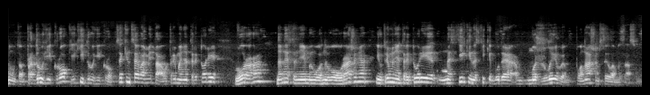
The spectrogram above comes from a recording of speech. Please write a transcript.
ну, там про другий крок. Який другий крок? Це кінцева мета утримання території ворога, нанесення йому вогневого ураження і утримання території настільки, наскільки буде можливим по нашим силам і засобам.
